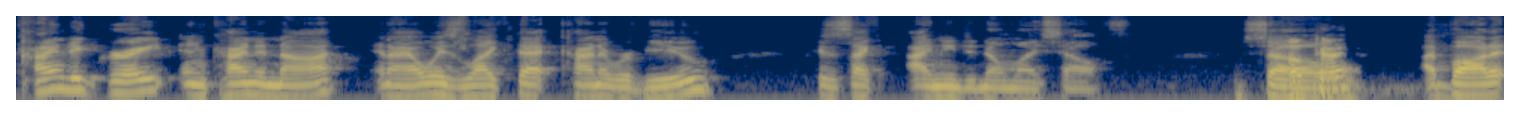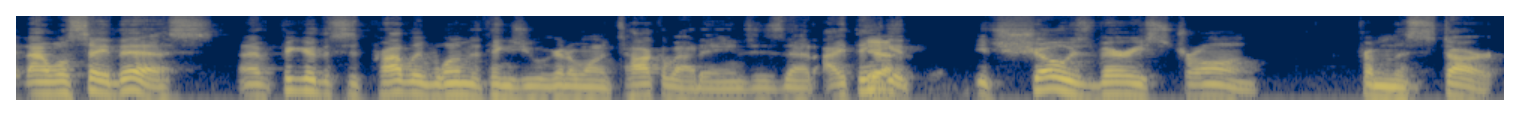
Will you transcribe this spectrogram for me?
kind of great and kind of not, and I always like that kind of review because it's like I need to know myself. So Okay. I bought it, and I will say this: and I figure this is probably one of the things you were going to want to talk about, Ames, is that I think Yeah. it it shows very strong from the start.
